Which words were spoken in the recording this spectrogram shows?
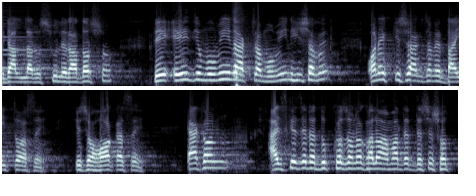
এটা আল্লাহ রসুলের আদর্শ। তে এই যে মুমিন একটা মুমিন হিসাবে অনেক কিছু একজনের দায়িত্ব আছে, কিছু হক আছে। এখন আজকে যেটা দুঃখজনক হলো, আমাদের দেশে সত্য,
